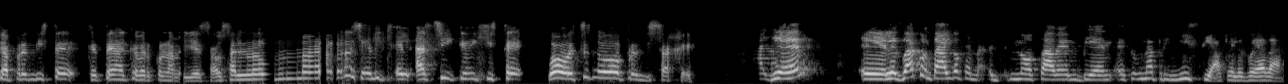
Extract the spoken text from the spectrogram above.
que aprendiste que tenga que ver con la belleza? O sea, lo más, así que dijiste, wow, este es nuevo aprendizaje. Ayer eh, les voy a contar algo que no, saben bien, es una primicia que les voy a dar.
